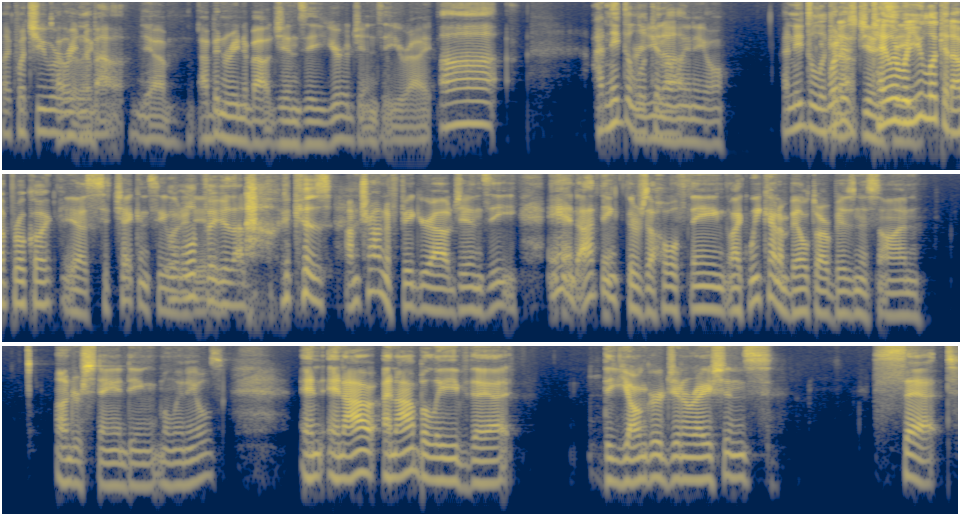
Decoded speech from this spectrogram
Like what you were reading about. Yeah. I've been reading about Gen Z. You're a Gen Z, right? Uh I need to Or look it up. I need to look What it is up. Gen Taylor, will you look it up real quick? Yeah. So check and see what we'll it is. figure that out because I'm trying to figure out Gen Z. And I think there's a whole thing like we kind of built our business on understanding millennials. And and I and I believe that the younger generations set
